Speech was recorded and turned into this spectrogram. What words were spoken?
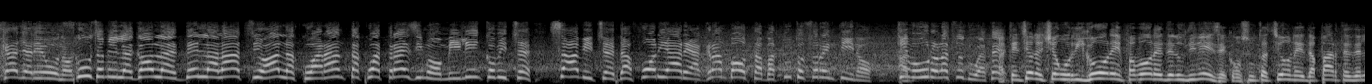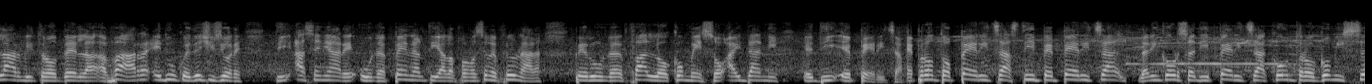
Cagliari 1. Scusami il gol della Lazio al 44esimo. Milinkovic Savic da fuori area, gran botta, battuto Sorrentino. Chievo 1, Lazio 2. A te. Attenzione, c'è un rigore in favore dell'Udinese, consultazione da parte dell'arbitro della VAR e dunque decisione di assegnare un penalty alla formazione friulana per un fallo commesso ai danni eh, di eh, Perica. È pronto Perica, Stipe Perica, la rincorsa di Perica contro Gomis.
